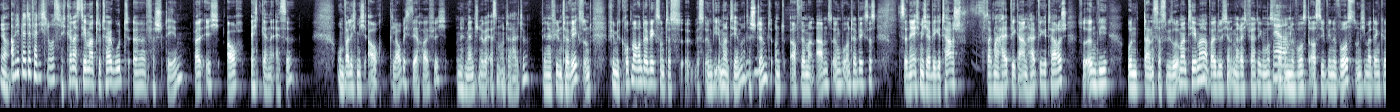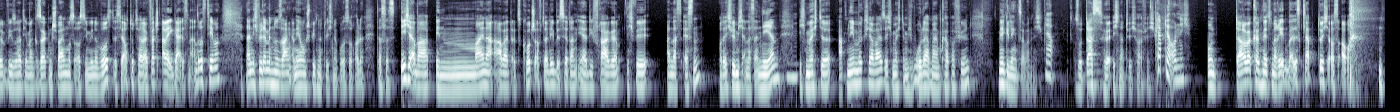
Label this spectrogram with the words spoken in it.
Ja. Auf die Blätter, fertig, los. Ich kann das Thema total gut äh, verstehen, weil ich auch echt gerne esse und weil ich mich auch, glaube ich, sehr häufig mit Menschen über Essen unterhalte. Bin ja viel unterwegs und viel mit Gruppen auch unterwegs und das äh, ist irgendwie immer ein Thema, das stimmt. Und auch wenn man abends irgendwo unterwegs ist, das ernähre ich mich ja vegetarisch, sag mal halb vegan, halb vegetarisch, so irgendwie. Und dann ist das sowieso immer ein Thema, weil du dich dann immer rechtfertigen musst, Ja. warum eine Wurst aussieht wie eine Wurst. Und ich immer denke, wieso hat jemand gesagt, ein Schwein muss aussehen wie eine Wurst? Ist ja auch totaler Quatsch. Aber egal, ist ein anderes Thema. Nein, ich will damit nur sagen, Ernährung spielt natürlich eine große Rolle. Das, was ich aber in meiner Arbeit als Coach oft erlebe, ist ja dann eher die Frage, ich will anders essen oder ich will mich anders ernähren. Ich möchte abnehmen möglicherweise. Ich möchte mich wohler in meinem Körper fühlen. Mir gelingt es aber nicht. Ja, So, das höre ich natürlich häufig. klappt ja auch nicht. Und darüber könnten wir jetzt mal reden, weil es klappt durchaus auch.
